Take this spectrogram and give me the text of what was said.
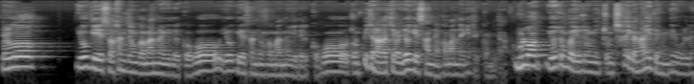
결국 여기에서 한 점과 만나게 될 거고 여기에서 한 점과 만나게 될 거고 좀 삐져나갔지만 여기에서 한 점과 만나게 될 겁니다. 물론 요 점과 요 점이 좀 차이가 나야 되는데 원래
